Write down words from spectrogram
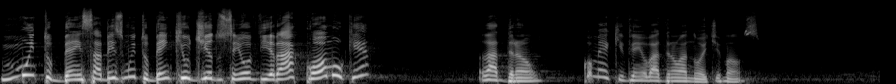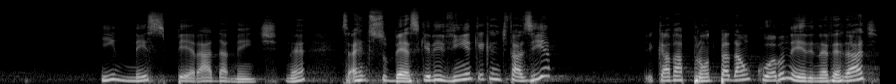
muito bem, sabeis muito bem que o dia do Senhor virá como o quê? Ladrão. Como é que vem o ladrão à noite, irmãos? Inesperadamente, né? Se a gente soubesse que ele vinha, o que, que a gente fazia? Ficava pronto para dar um couro nele, não é verdade?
